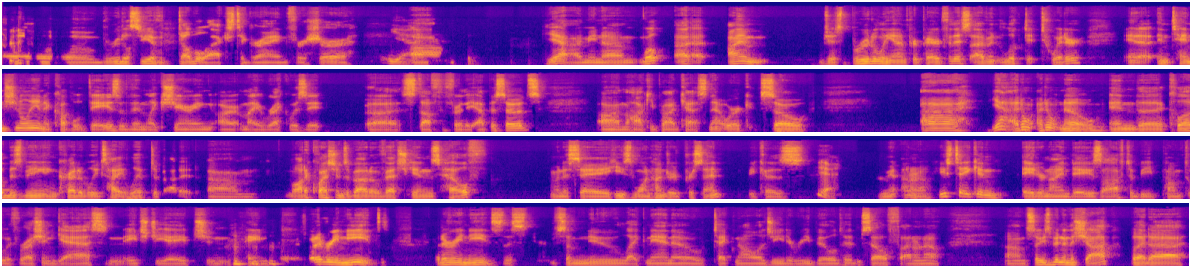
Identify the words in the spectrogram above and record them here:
Oh, brutal! So you have a double axe to grind for sure. yeah, Um, yeah, I mean, um, well, I, I- I'm just brutally unprepared for this. I haven't looked at Twitter uh, intentionally in a couple of days, of then like sharing our my requisite uh, stuff for the episodes on the Hockey Podcast Network. So, uh, yeah, I don't, I don't know, and the club is being incredibly tight-lipped about it. Um, a lot of questions about Ovechkin's health. I'm going to say he's 100 percent because Yeah. I mean, I don't know. He's taken eight or nine days off to be pumped with Russian gas and HGH and pain, whatever he needs, whatever he needs. This some new like nano technology to rebuild himself. I don't know. Um, so he's been in the shop, but uh,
